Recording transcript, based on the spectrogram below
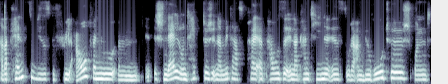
aber kennst du dieses Gefühl auch, wenn du ähm, schnell und hektisch in der Mittagspause in der Kantine isst oder am Bürotisch und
